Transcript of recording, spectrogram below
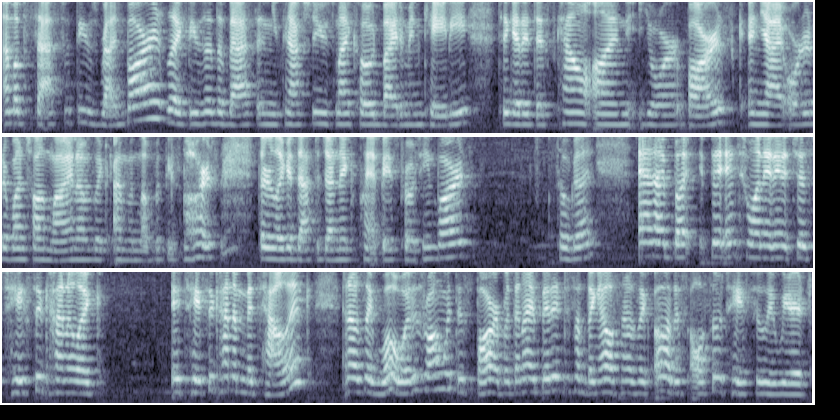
I'm obsessed with these Redd bars. Like these are the best and you can actually use my code vitamin Katie to get a discount on your bars. And yeah, I ordered a bunch online. I was like, I'm in love with these bars. They're like adaptogenic plant-based protein bars. So good. And I bit, bit into one and it just tasted kind of like it tasted kind of metallic and I was like whoa what is wrong with this bar? But then I bit into something else and I was like oh this also tastes really weird.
